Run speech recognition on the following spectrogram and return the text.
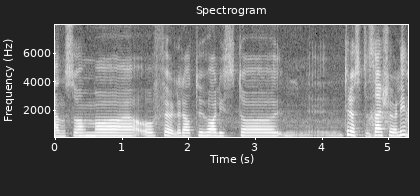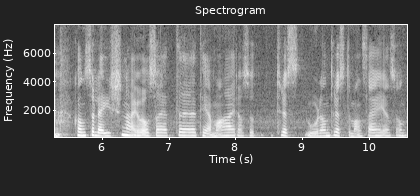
ensom og, og, føler at hun har lyst til å trøste seg sjøl litt Consolation er jo også et uh, tema her. altså trøst, Hvordan trøster man seg i en sånn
